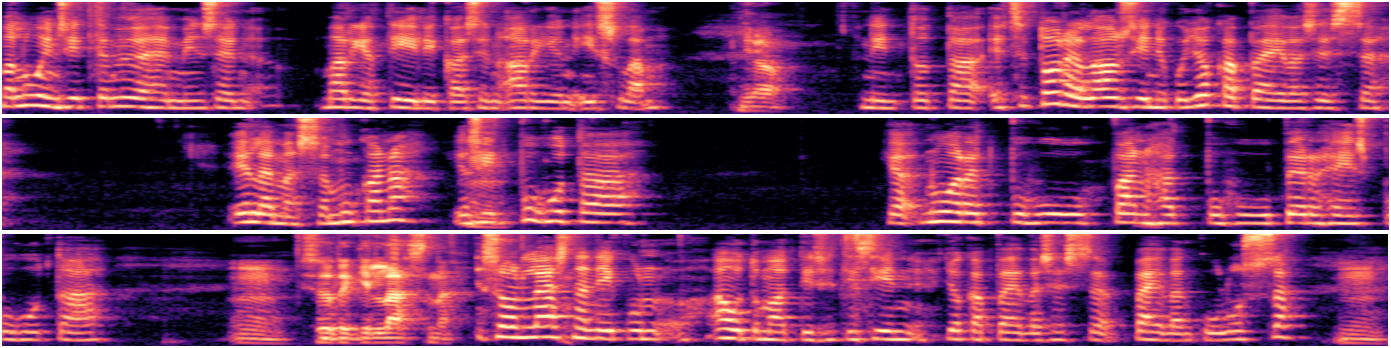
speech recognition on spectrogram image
Mä luin sitten myöhemmin sen Marja Tiilikaisen Arjen Islam. Ja. Niin tota, että se todella on siinä niin kuin jokapäiväisessä elämässä mukana. Ja mm. siitä puhutaan, ja nuoret puhuu, vanhat puhuu, perheis puhutaan. Mm. Se on jotenkin läsnä. Se on läsnä niin kuin automaattisesti siinä jokapäiväisessä päivän kulussa, Mm.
